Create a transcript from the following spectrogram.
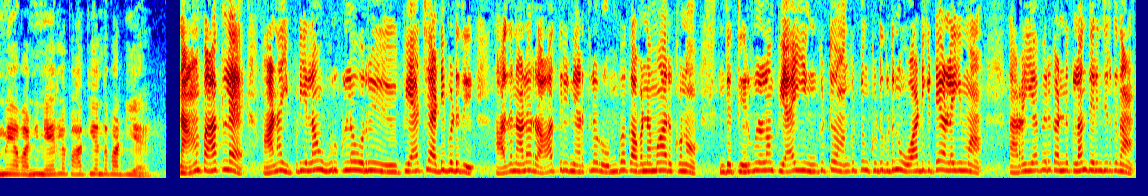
உண்மையாவா? நீ நேரில் பாத்தியா அந்த பாட்டியை? நான் பார்க்கல. ஆனா இப்படியெல்லாம் ஊருக்குள்ள ஒரு பேச்சு அடிபடுது. அதனால ராத்திரி நேரத்துல ரொம்ப கவனமா இருக்கணும். இந்த தெருவுலலாம் பேய் இங்கிட்டும் அங்கிட்டும் கிட்டுக்கிட்டுன்னு ஓடிக்கிட்டே அலையுமா? நிறைய பேர் கண்ணுக்கெல்லாம் தெரிஞ்சிருக்குதான்.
